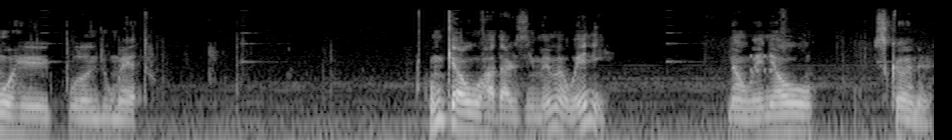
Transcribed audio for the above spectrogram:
Morrer pulando de um metro. Como que é o radarzinho mesmo? É o N? Não, o N é o scanner.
